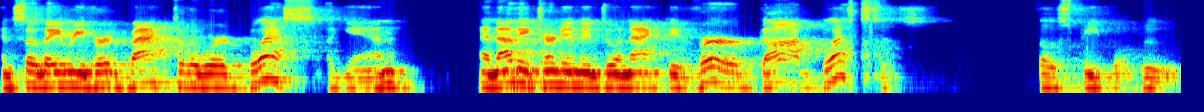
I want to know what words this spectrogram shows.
And so they revert back to the word bless again. And now they turn it into an active verb. God blesses those people who.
